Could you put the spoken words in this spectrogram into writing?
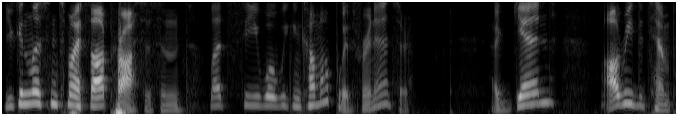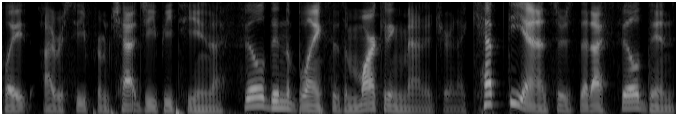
you can listen to my thought process and let's see what we can come up with for an answer. Again, I'll read the template I received from ChatGPT and I filled in the blanks as a marketing manager and I kept the answers that I filled in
